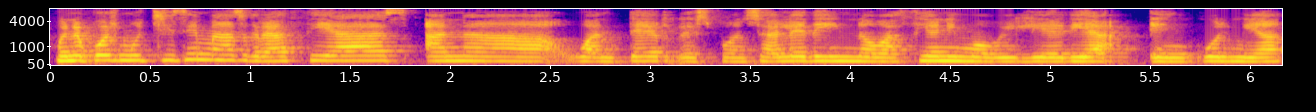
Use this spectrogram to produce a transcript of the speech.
Bueno, pues muchísimas gracias, Ana Guanter, responsable de innovación inmobiliaria en Culmia,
